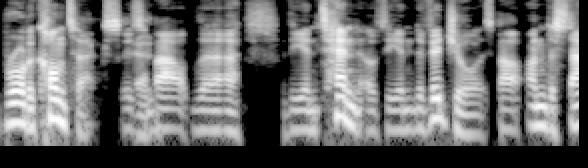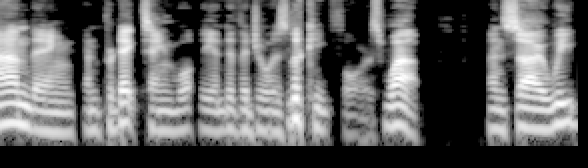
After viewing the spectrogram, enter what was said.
broader context. It's yeah. about the the intent of the individual. It's about understanding and predicting what the individual is looking for as well. And so we've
